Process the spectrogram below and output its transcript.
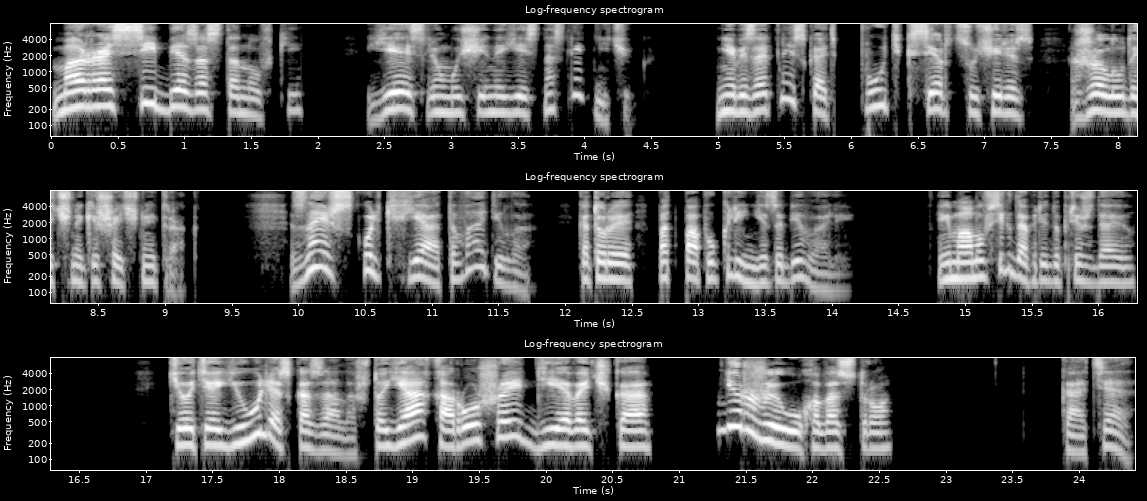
Мороси без остановки. Если у мужчины есть наследничек, не обязательно искать путь к сердцу через желудочно-кишечный тракт. Знаешь, скольких я отвадила, которые под папу клинья забивали? И маму всегда предупреждаю. Тетя Юля сказала, что я хорошая девочка. Держи ухо востро. Катя,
